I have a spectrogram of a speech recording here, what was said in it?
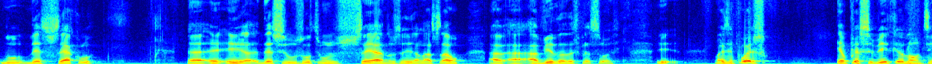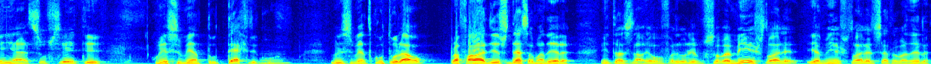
no, nesse século, é, em, desses últimos 100 anos em relação à vida das pessoas. E, mas depois eu percebi que eu não tinha suficiente conhecimento técnico, uhum. conhecimento cultural para falar disso dessa maneira. Então, assim, não, eu vou fazer um livro sobre a minha história, e a minha história, de certa maneira,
